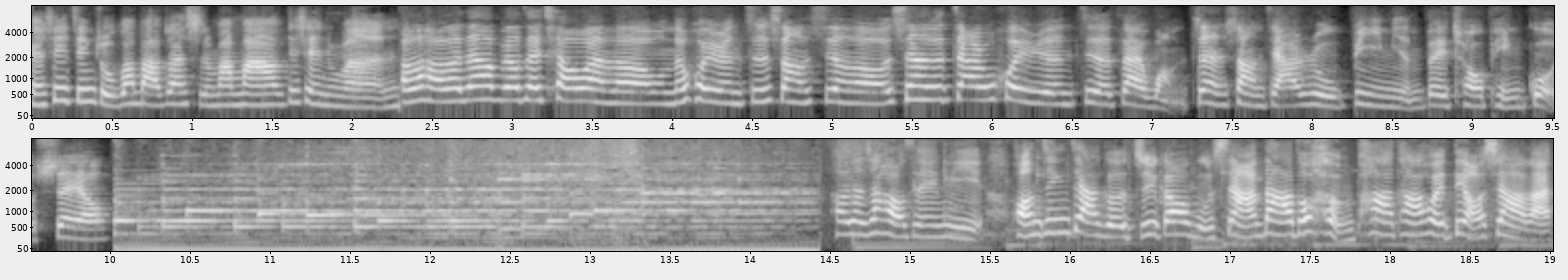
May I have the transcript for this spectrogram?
感谢金主爸爸、钻石妈妈，谢谢你们。好了好了，大家不要再敲碗了，我们的会员制上线了，现在就加入会员，记得在网站上加入，避免被抽苹果税哦。Hello，大家好，我是 Amy。黄金价格居高不下，大家都很怕它会掉下来，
